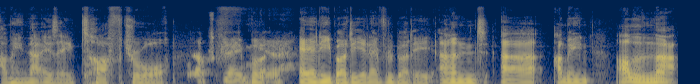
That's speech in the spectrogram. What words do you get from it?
I mean, that is a tough draw Tough game. But- yeah. anybody and everybody. And uh, I mean, other than that,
